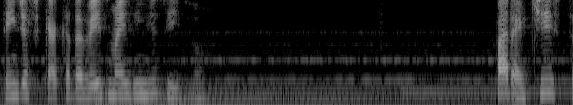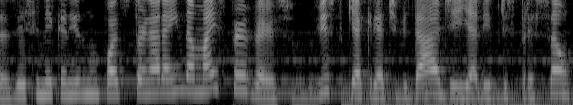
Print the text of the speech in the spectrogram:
tende a ficar cada vez mais invisível. Para artistas, esse mecanismo pode se tornar ainda mais perverso, visto que a criatividade e a livre expressão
